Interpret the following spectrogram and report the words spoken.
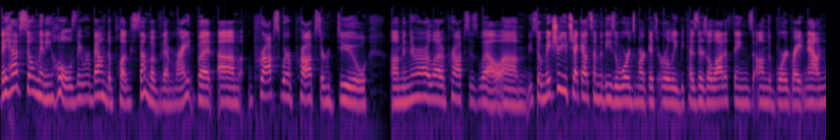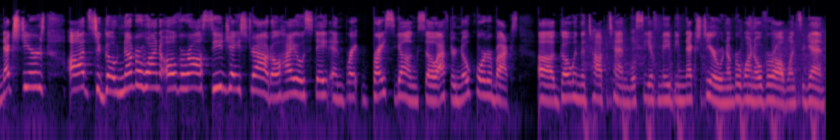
they have so many holes. They were bound to plug some of them, right? But um, props where props are due. Um, and there are a lot of props as well. Um, so make sure you check out some of these awards markets early because there's a lot of things on the board right now. Next year's odds to go number one overall CJ Stroud, Ohio State, and Bryce Young. So after no quarterbacks, uh, go in the top 10. We'll see if maybe next year, we're number one overall once again,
